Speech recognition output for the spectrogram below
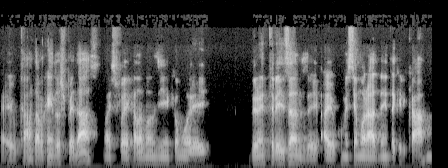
Aí o carro tava caindo aos pedaços, mas foi aquela vanzinha que eu morei durante três anos. Aí eu comecei a morar dentro daquele carro.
